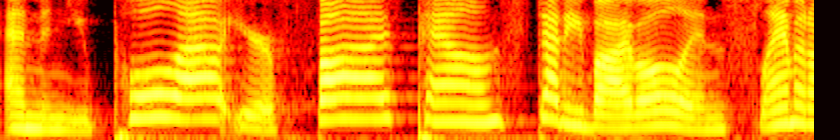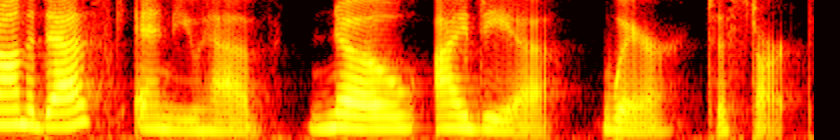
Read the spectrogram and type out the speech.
and then you pull out your five pound study Bible and slam it on the desk, and you have no idea where to start.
